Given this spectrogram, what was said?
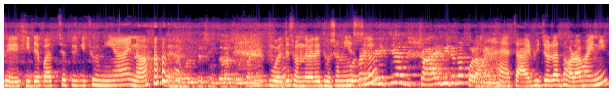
সে খিদে পাচ্ছে তুই কিছু নিয়ে আয় না। হ্যাঁ। বলছে সন্ধ্যাবেলায় ধোসা নিয়ে এসেছিল। হ্যাঁ চায়ের ভিডিওটা ধরা হয়নি।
